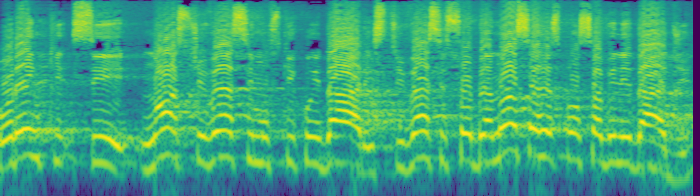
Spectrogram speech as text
Porém, que, se nós tivéssemos que cuidar, estivesse sob a nossa responsabilidade,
